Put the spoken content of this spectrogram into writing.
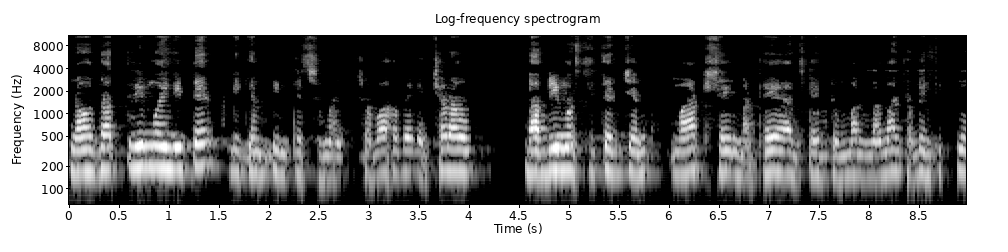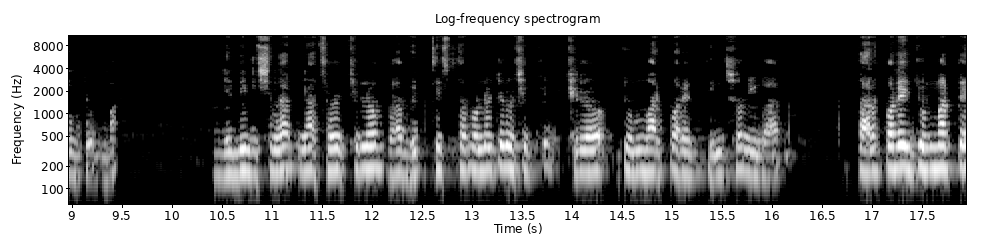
নওদার ত্রিময়নীতে বিকেল তিনটের সময় সভা হবে। এছাড়াও বাবরি মসজিদের যে মাঠ, সেই মাঠে আজকে জুম্মার নামাজ হবে, দ্বিতীয় জুম্মা। যেদিন শিলান্যাস হয়েছিল বা ভিত্তি স্থাপন হয়েছিল, সেটি ছিল জুম্মার পরের দিন, শনিবার। তারপরে জুম্মাতে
